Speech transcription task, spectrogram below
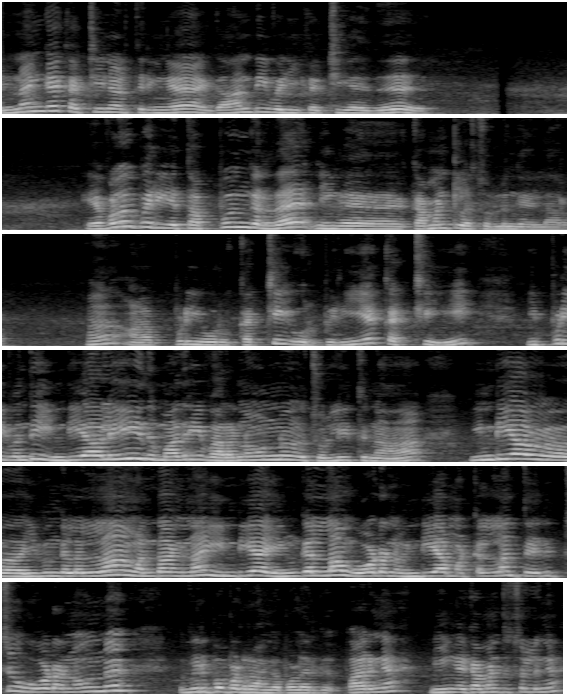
என்னங்க கட்சி நடத்துகிறீங்க காந்தி வழி கட்சி அது. எவ்வளோ பெரிய தப்புங்கிறத நீங்கள் கமெண்ட்டில் சொல்லுங்கள் எல்லாரும். அப்படி ஒரு கட்சி ஒரு பெரிய கட்சி இப்படி வந்து இந்தியாவிலேயும் இது மாதிரி வரணும்னு சொல்லிச்சுன்னா இந்தியா இவங்களெல்லாம் வந்தாங்கன்னா இந்தியா எங்கெல்லாம் ஓடணும்? இந்தியா மக்கள்லாம் தெரித்து ஓடணும்னு விருப்பப்படுறாங்க போல இருக்குது பாருங்கள் நீங்கள் கமெண்ட் சொல்லுங்கள்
